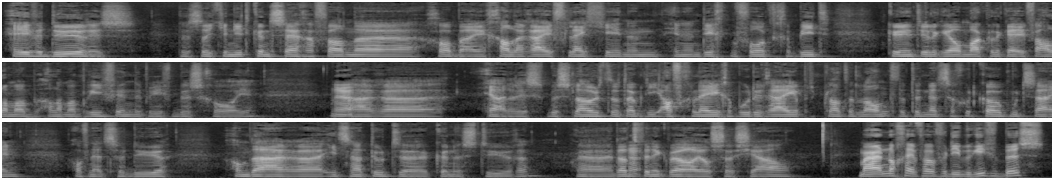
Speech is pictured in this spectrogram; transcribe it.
even duur is. Dus dat je niet kunt zeggen van... goh, bij een galerijfletje in een, in een dichtbevolkt gebied... kun je natuurlijk heel makkelijk even allemaal, allemaal brieven in de brievenbus gooien. Ja. Maar eh, ja, er is besloten dat ook die afgelegen boerderij op het platteland... dat het net zo goedkoop moet zijn of net zo duur, om daar iets naartoe te kunnen sturen. dat vind ik wel heel sociaal. Maar nog even over die brievenbus.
